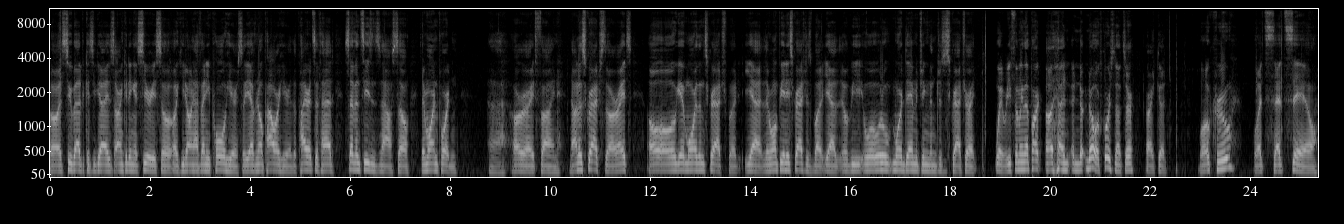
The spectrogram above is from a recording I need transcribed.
Oh, it's too bad because you guys aren't getting a series, so, like, you don't have any pull here, so you have no power here. The Pirates have had seven seasons now, so they're more important. Uh, alright, fine. Not a scratch, though, alright? Oh, it'll get more than scratch, but yeah, there won't be any scratches, but yeah, it'll be a little more damaging than just a scratch. All right. Wait, were you filming that part? Uh, no, no, of course not, sir. All right, good. Well, crew, let's set sail.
